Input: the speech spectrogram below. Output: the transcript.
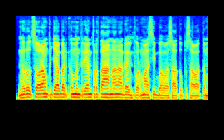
Menurut seorang pejabat Kementerian Pertahanan ada informasi bahwa satu pesawat tempur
